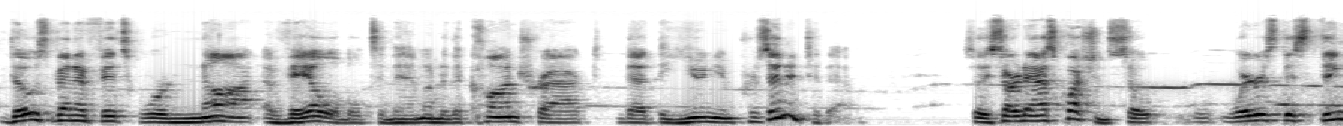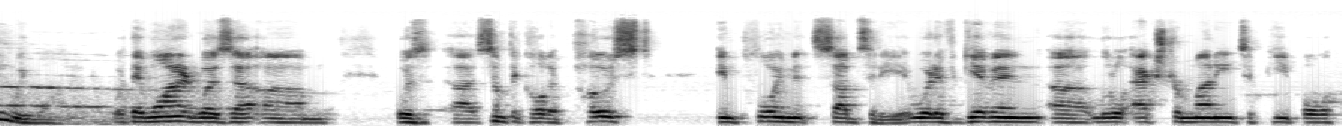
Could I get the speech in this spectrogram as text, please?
those benefits were not available to them under the contract that the union presented to them. So they started to ask questions. So where's this thing we wanted? What they wanted was a, um, was uh, something called a post employment subsidy. It would have given a uh, little extra money to people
